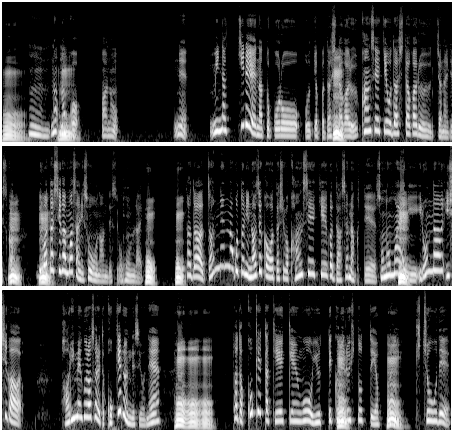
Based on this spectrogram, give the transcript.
うん。うん、ななんか、うん。あのねみんな綺麗なところをやっぱ出したがる、完成形を出したがるじゃないですか、うん。で、うん。私がまさにそうなんですよ本来。ただ残念なことになぜか私は完成形が出せなくてその前にいろんな石が張り巡らされてこけるんですよね。ただこけた経験を言ってくれる人ってやっぱりうん。貴重で、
